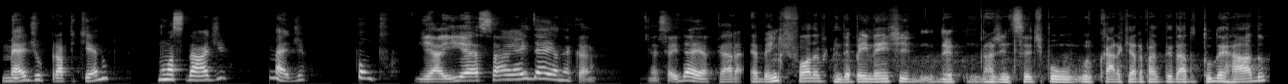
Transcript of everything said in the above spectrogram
médio para pequeno, numa cidade média. Ponto. E aí essa é a ideia, né, cara? Essa é a ideia. Cara, é bem foda, independente de a gente ser, tipo, o cara que era pra ter dado tudo errado.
